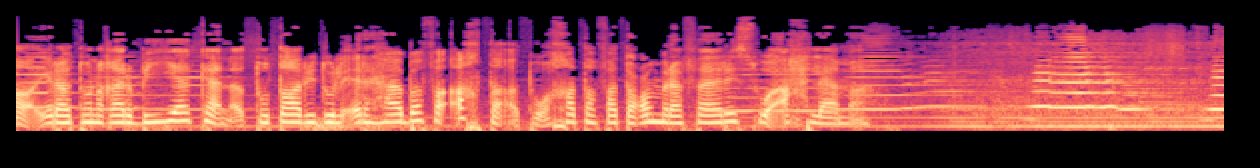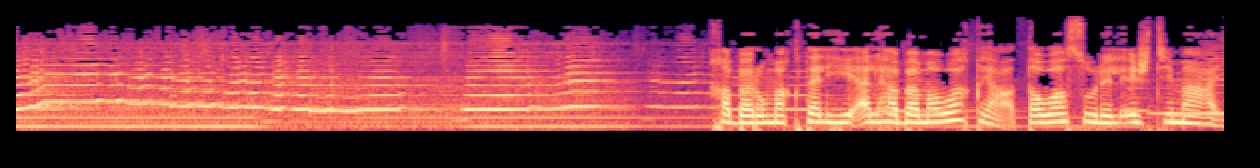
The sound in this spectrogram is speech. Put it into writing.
طائرة غربية كانت تطارد الإرهاب فأخطأت وخطفت عمر فارس وأحلامه. خبر مقتله ألهب مواقع التواصل الاجتماعي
